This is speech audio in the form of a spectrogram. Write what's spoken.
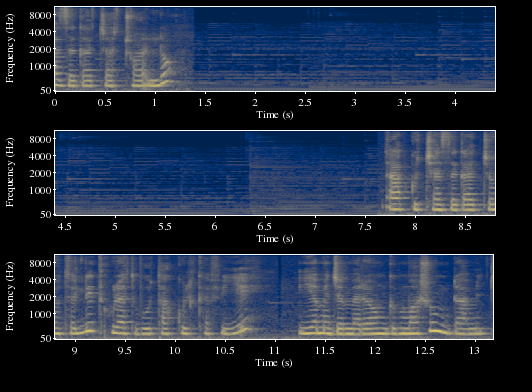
አዘጋጃቸዋለሁ። አብኩቼ ያዘጋጀሁትን ሊጥ ሁለት ቦታ እኩል ከፍዬ የመጀመሪያውን ግማሹን ዳምጬ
